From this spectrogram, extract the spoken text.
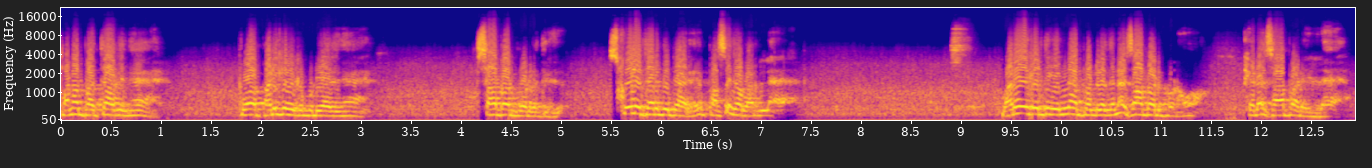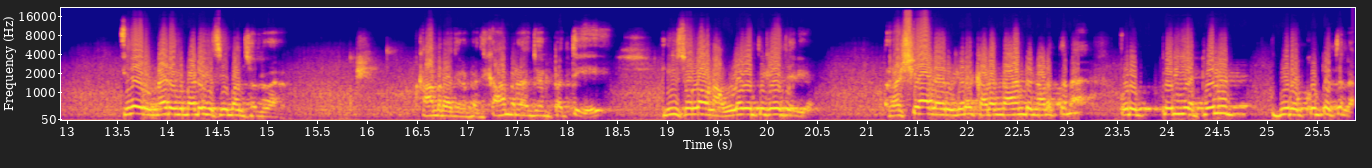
பணம் பத்தாதுங்க. போ படிக்க வைக்க முடியாதுங்க. சாப்பாடு போடுறதுக்கு. ஸ்கூலை திறந்துட்டாரு பசங்க வரல. வர வைக்கிறதுக்கு என்ன பண்றதுன்னா சாப்பாடு போடுவோம். கேட்டா சாப்பாடு இல்லை. இது ஒரு மேடைக்கு மேடைக்கு சீமான் சொல்லுவார் காமராஜரை பத்தி காமராஜர் பத்தி நீ சொல்ல உலகத்துக்கே தெரியும். ரஷ்யால இருக்கிற கடந்த ஆண்டு நடத்தின ஒரு பெரிய போலீட் பீரோ கூட்டத்துல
